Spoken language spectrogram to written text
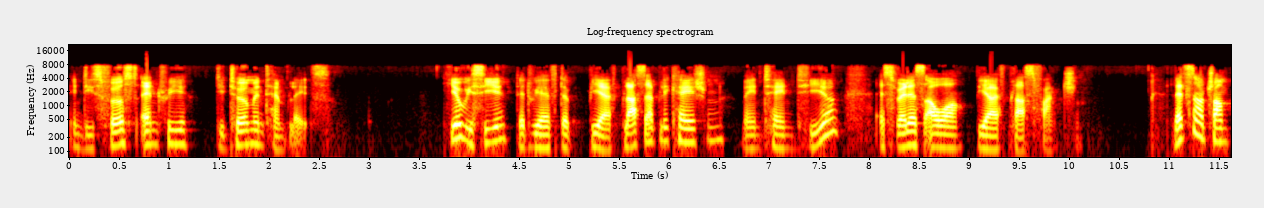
in this first entry, determine templates. Here we see that we have the BRF Plus application maintained here, as well as our BRF Plus function. Let's now jump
